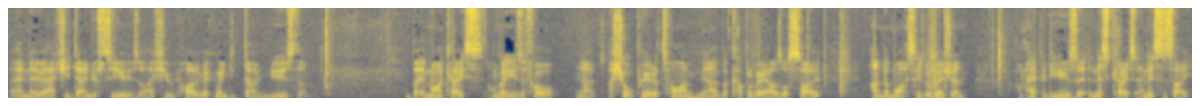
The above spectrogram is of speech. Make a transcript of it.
and they're actually dangerous to use. I actually highly recommend you don't use them. But in my case, I'm going to use it for you know a short period of time, you know, a couple of hours or so, under my supervision. I'm happy to use it in this case, and this is a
